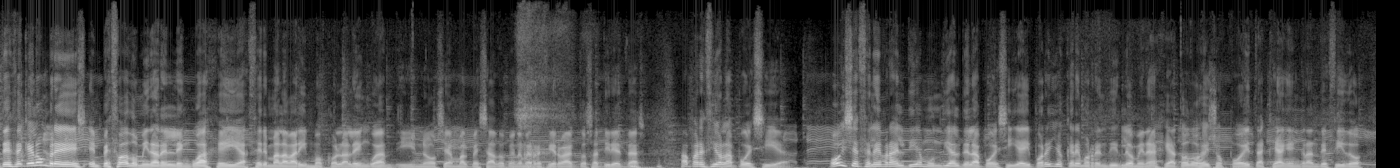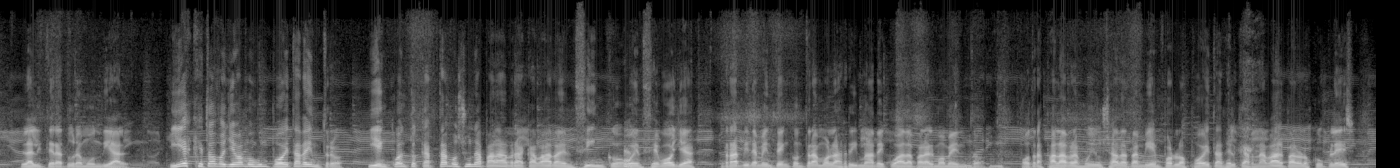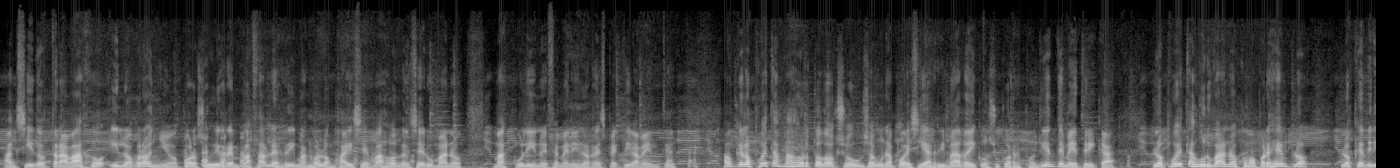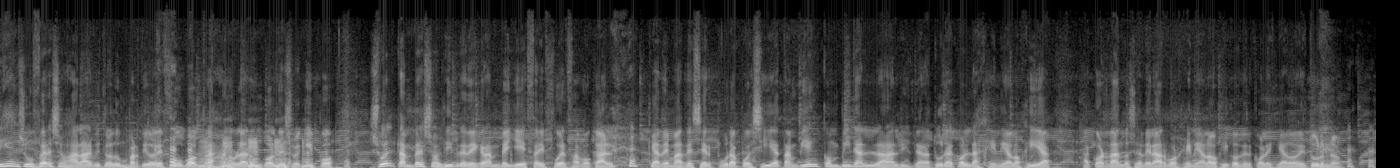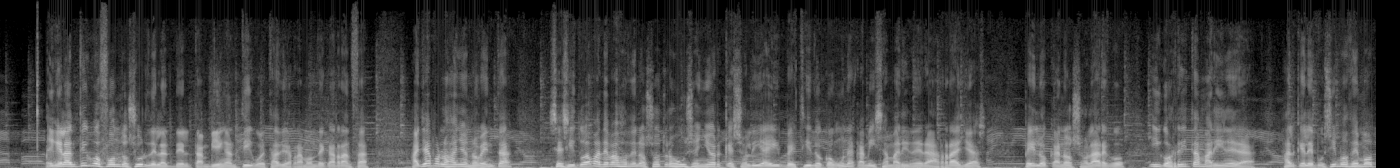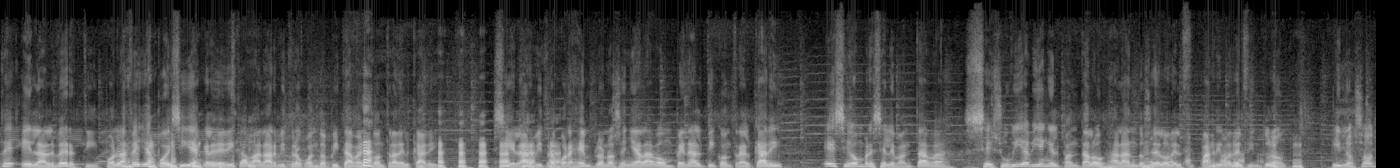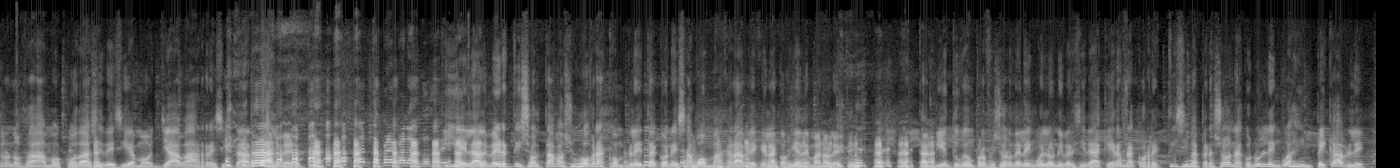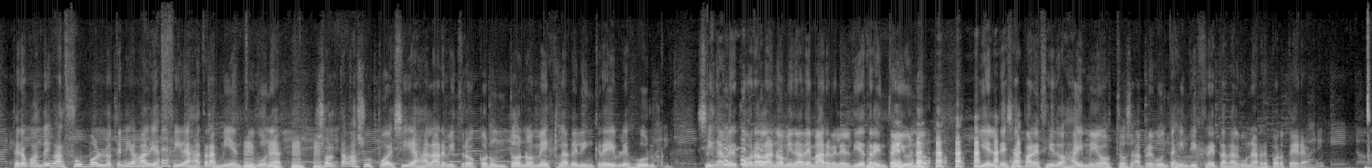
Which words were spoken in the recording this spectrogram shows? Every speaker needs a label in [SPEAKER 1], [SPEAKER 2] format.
[SPEAKER 1] Desde que el hombre empezó a dominar el lenguaje y a hacer malabarismos con la lengua, y no sean mal pensados que no me refiero a actos satiretas, apareció la poesía. Hoy se celebra el Día Mundial de la Poesía y por ello queremos rendirle homenaje a todos esos poetas que han engrandecido la literatura mundial. Y es que todos llevamos un poeta dentro, y en cuanto captamos una palabra acabada en cinco o en cebolla, rápidamente encontramos la rima adecuada para el momento. Otras palabras muy usadas también por los poetas del carnaval para los cuplés han sido trabajo y logroño, por sus irreemplazables rimas con los Países Bajos del ser humano, masculino y femenino respectivamente. Aunque los poetas más ortodoxos usan una poesía rimada y con su correspondiente métrica, los poetas urbanos, como por ejemplo los que dirigen sus versos al árbitro de un partido de fútbol tras anular un gol de su equipo, sueltan versos libres de gran belleza y fuerza vocal, que además de ser pura poesía, también combinan la literatura con la genealogía, acordándose del árbol genealógico del colegiado de turno. En el antiguo fondo sur del, del también antiguo estadio Ramón de Carranza, allá por los años 90, se situaba debajo de nosotros un señor que solía ir vestido con una camisa marinera a rayas, pelo canoso largo y gorrita marinera, al que le pusimos de mote el Alberti, por las bellas poesías que le dedicaba al árbitro cuando pitaba en contra del Cádiz. Si el árbitro, por ejemplo, no señalaba un penalti contra el Cádiz, ese hombre se levantaba, se subía bien el pantalón jalándose de lo del, para arriba del cinturón y nosotros nos dábamos codazos y decíamos, ya va a recitar Alberti. Y el Alberti soltaba sus obras completas con esa voz más grave que la cogía de Manolete. También tuve un profesor de lengua en la universidad que era una correctísima persona, con un lenguaje impecable, pero cuando iba al fútbol lo tenía varias filas atrás mí en tribuna, soltaba sus poesías al árbitro con un tono mezcla del increíble Hulk sin haber cobrado la nómina de Marvel el día 31 y el desaparecido Jaime Hostos a preguntas indiscretas de alguna reportera.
